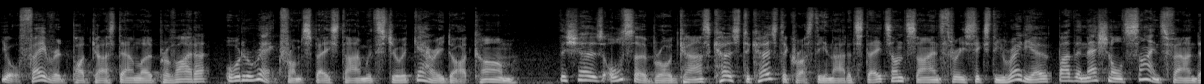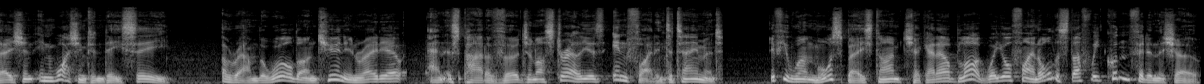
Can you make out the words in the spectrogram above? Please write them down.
your favourite podcast download provider, or direct from spacetimewithstuartgary.com. The show's also broadcast coast to coast across the United States on Science 360 Radio by the National Science Foundation in Washington, D.C. Around the world on TuneIn Radio and as part of Virgin Australia's in flight entertainment. If you want more space time, check out our blog where you'll find all the stuff we couldn't fit in the show,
